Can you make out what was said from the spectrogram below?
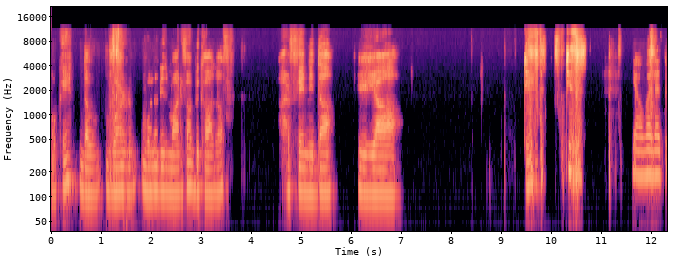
اوکے دا ورڈ ولد از معرفہ بیکاز آف حرف ندا یا۔ جی سر یا ولد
